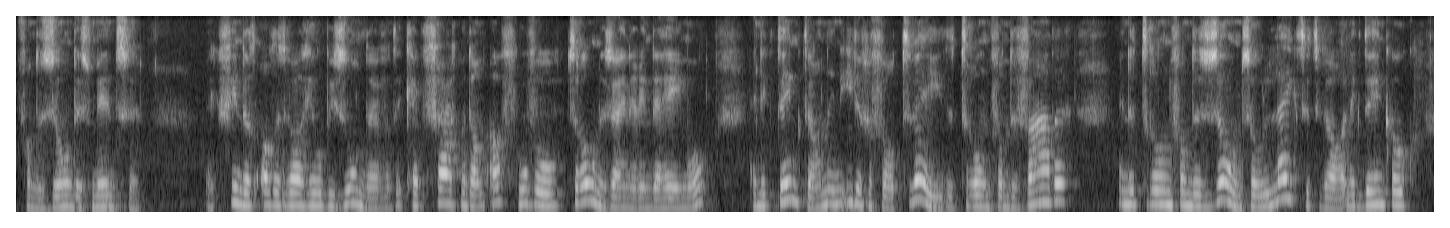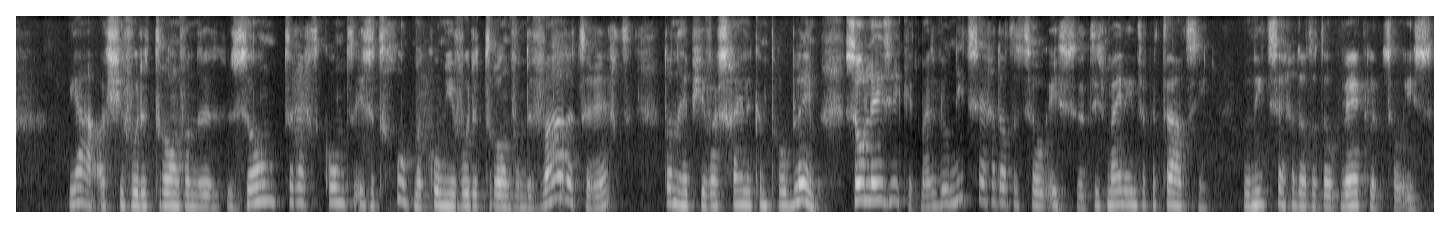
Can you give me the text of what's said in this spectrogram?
van de Zoon des Mensen. Ik vind dat altijd wel heel bijzonder, want ik heb, vraag me dan af hoeveel tronen zijn er in de hemel. En ik denk dan in ieder geval twee, de troon van de Vader en de troon van de Zoon. Zo lijkt het wel. En ik denk ook, ja, als je voor de troon van de Zoon terechtkomt, is het goed. Maar kom je voor de troon van de Vader terecht, dan heb je waarschijnlijk een probleem. Zo lees ik het, maar dat wil niet zeggen dat het zo is. Het is mijn interpretatie wil niet zeggen dat het ook werkelijk zo is.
